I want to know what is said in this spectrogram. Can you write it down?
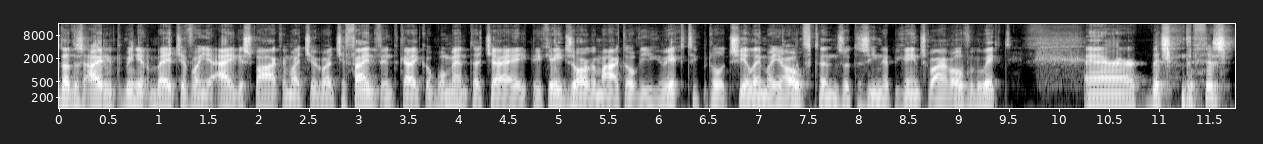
dat is eigenlijk meer een beetje van je eigen smaak en wat je, wat je fijn vindt. Kijk, op het moment dat jij geen zorgen maakt over je gewicht, ik bedoel, ik zie alleen maar je hoofd en zo te zien heb je geen zwaar overgewicht. Dus, dus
